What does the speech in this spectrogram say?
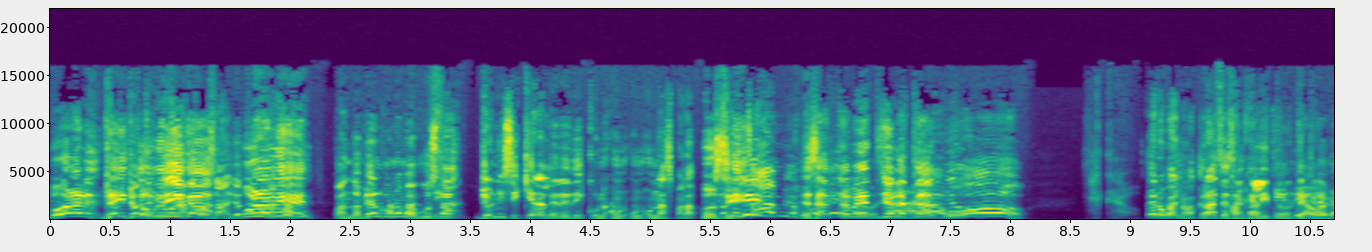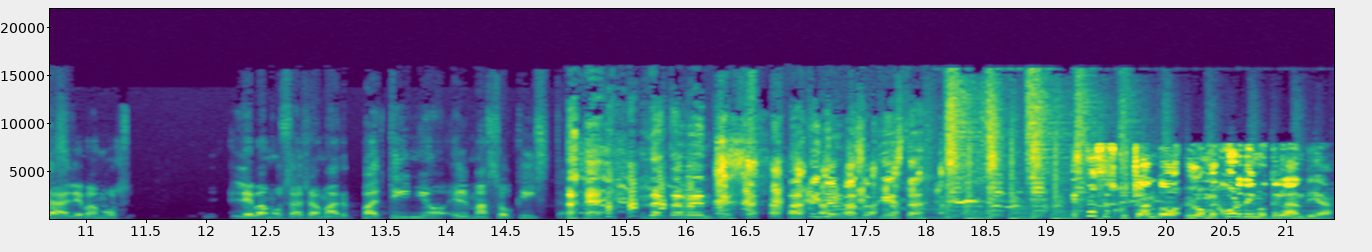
órale, Yo, te te digo obliga. una cosa, yo te digo una órale. cosa. Cuando a mí algo A no me gusta, yo ni siquiera le dedico un- un- unas palabras. Pues Yo sí, le cambio, güey. exactamente, yo le cambio. Pero bueno, gracias, A Angelito. partir Te de ahora queremos. le vamos, le vamos a llamar Patiño el masoquista. Exactamente. Patiño el masoquista. Estás escuchando lo mejor de Inutilandia.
